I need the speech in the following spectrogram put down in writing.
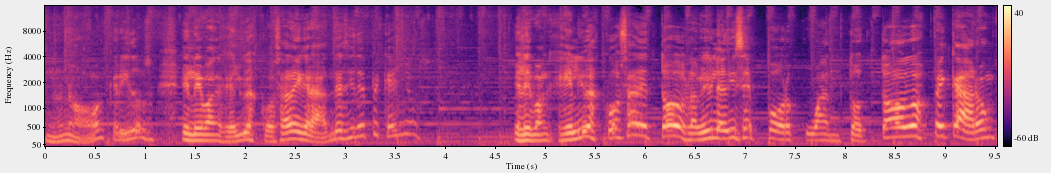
No, no, queridos, el Evangelio es cosa de grandes y de pequeños. El Evangelio es cosa de todos. La Biblia dice, por cuanto todos pecaron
